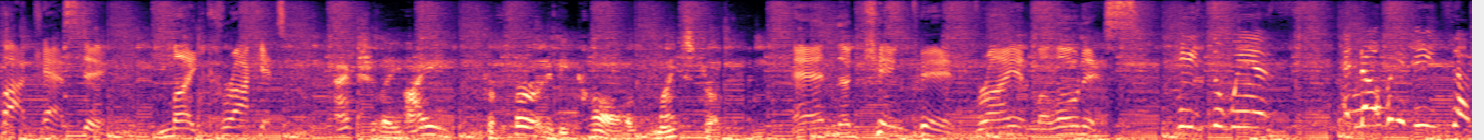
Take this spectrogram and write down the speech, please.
podcasting Mike Crockett Actually, I prefer to be called Maestro. and the Kingpin, Brian Malonis. He's the Wiz, and nobody beats him.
